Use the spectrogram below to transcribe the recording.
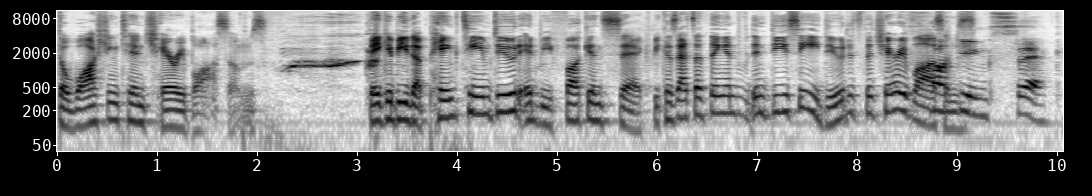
the Washington Cherry Blossoms. They could be the pink team, dude. It'd be fucking sick because that's a thing in, in DC, dude. It's the Cherry Blossoms. Fucking sick.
